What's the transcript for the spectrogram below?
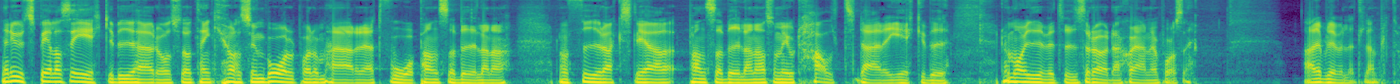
när det utspelar sig i Ekeby här då så tänker jag symbol på de här eh, två pansarbilarna. De fyraxliga pansarbilarna som har gjort halt där i Ekeby. De har givetvis röda stjärnor på sig. Ja, det blir väl lite lämpligt. Då.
